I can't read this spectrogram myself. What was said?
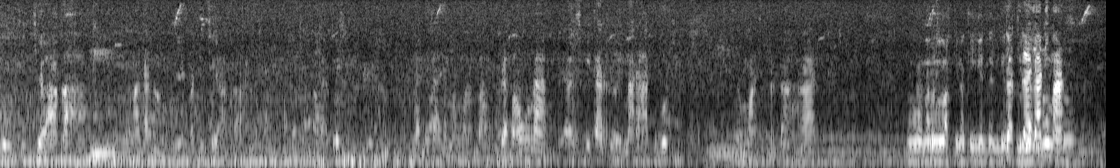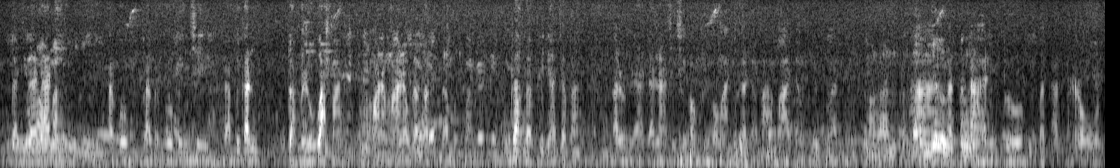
Tuh di JAK Hmm. kemarin lempar di JAK terus mau apa? berapa orang? Ya sekitar 500 Hmm. yang masih bertahan Nang laki-laki. Enggak dilayani, Mas. Enggak dilayani. Aku sampai provinsi, tapi kan udah meluap, Mas. Ke mana-mana enggak kan udah meluap. Enggak, enggak gini aja, Pak. Kalau enggak ada nasi singkong-singkong aja ada apa-apa yang dibuat. Makan ah, itu, hidup, bertahan perut.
